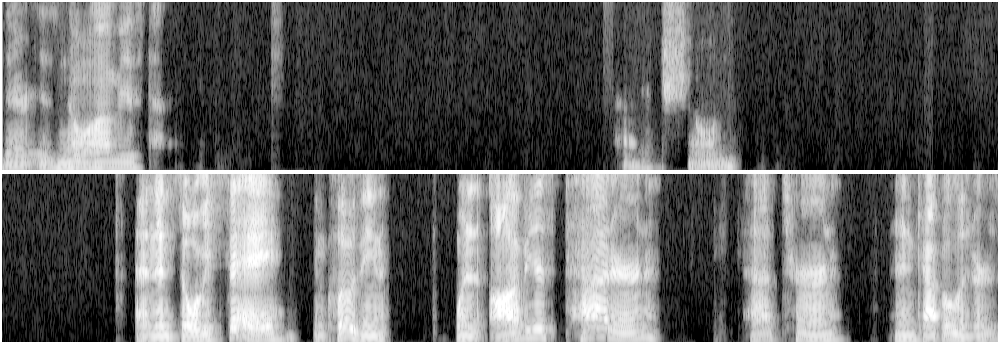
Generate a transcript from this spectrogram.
There is no obvious pattern shown. And then so what we say in closing, when an obvious pattern, pattern in capital letters,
